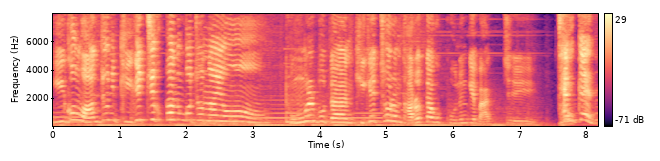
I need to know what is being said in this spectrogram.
이건 완전히 기계 취급하는 거잖아요. 동물보단 기계처럼 다뤘다고 보는 게 맞지. 잠깐!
